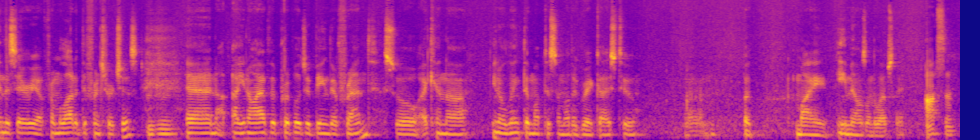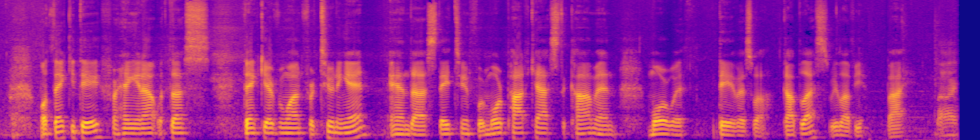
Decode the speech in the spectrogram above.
in this area from a lot of different churches, and uh, you know, I have the privilege of being their friend, so I can, uh, you know, link them up to some other great guys too. Um, but my email's on the website. Awesome. Well, thank you, Dave, for hanging out with us. Thank you, everyone, for tuning in. And uh, stay tuned for more podcasts to come and more with Dave as well. God bless. We love you. Bye. Bye.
